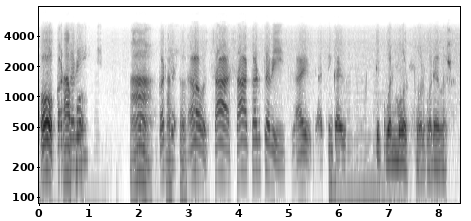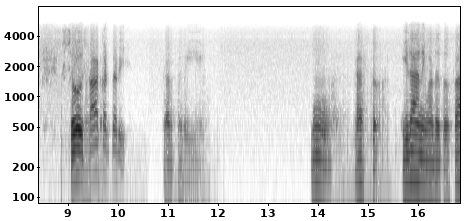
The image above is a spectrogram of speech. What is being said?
oh kartari ah, ah oh sa sa kartari i i think i take one more or whatever. So sa kartari. Kartari. Hmm. अस्तु इदानीं वदतु सा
